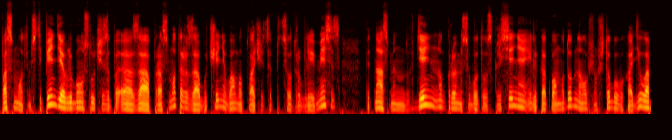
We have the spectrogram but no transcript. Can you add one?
посмотрим. Стипендия в любом случае за, э, за просмотр, за обучение вам выплачивается 500 рублей в месяц. 15 минут в день, ну, кроме субботы-воскресенья, или как вам удобно, в общем, чтобы выходило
